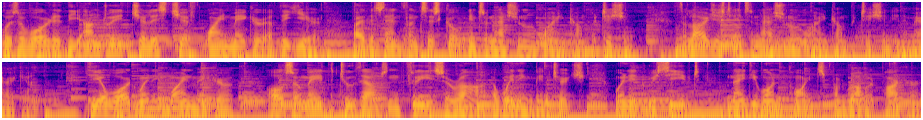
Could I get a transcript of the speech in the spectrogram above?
was awarded the André Tchelistcheff Winemaker of the Year by the San Francisco International Wine Competition, the largest international wine competition in America. The award winning winemaker also made the 2003 Syrah a winning vintage when it received 91 points from Robert Parker.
